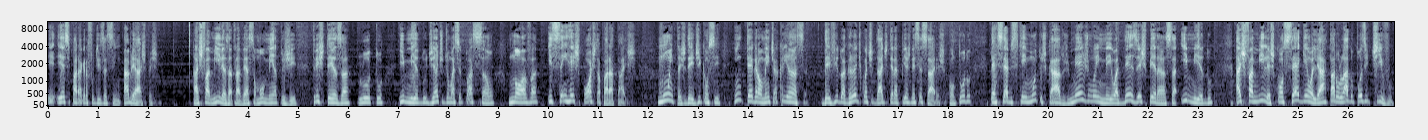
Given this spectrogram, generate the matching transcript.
E, e esse parágrafo diz assim: abre aspas. As famílias atravessam momentos de tristeza, luto e medo diante de uma situação nova e sem resposta para tais. Muitas dedicam-se integralmente à criança, devido à grande quantidade de terapias necessárias. Contudo, percebe-se que em muitos casos, mesmo em meio à desesperança e medo, as famílias conseguem olhar para o lado positivo,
